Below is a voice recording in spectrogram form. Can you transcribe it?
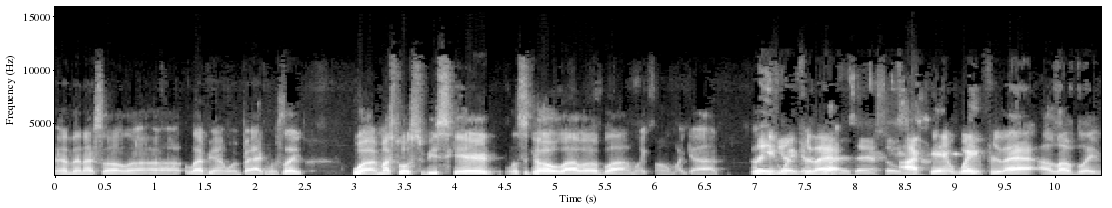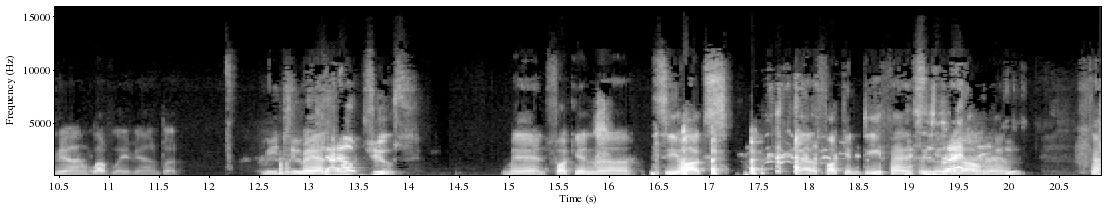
and then I saw uh, Le'Veon went back and was like, "What? Am I supposed to be scared? Let's go!" Blah blah blah. I'm like, "Oh my god, I can't wait for that. run his ass over. I can't wait for that. I love Le'Veon, love Le'Veon, but Me too. Man. Shout out Juice. man, fucking uh, Seahawks got a fucking defense That's his again, though, man." dude.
